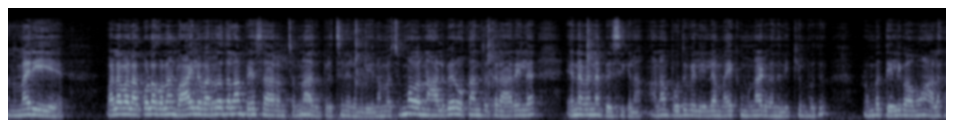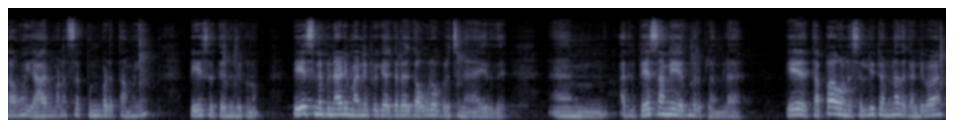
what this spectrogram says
அந்த மாதிரி வள வள கொல கொலன்னு வாயில் வர்றதெல்லாம் பேச ஆரம்பிச்சோம்னா அது பிரச்சனை இல்லை முடியும். நம்ம சும்மா ஒரு நாலு பேர் உட்காந்துருக்கிற அறையில் என்ன வேணால் பேசிக்கலாம். ஆனால் பொதுவெளியில் மைக்கு முன்னாடி வந்து நிற்கும்போது ரொம்ப தெளிவாகவும் அழகாகவும் யார் மனசை புண்படுத்தாமையும் பேச தெரிஞ்சுக்கணும். பேசின பின்னாடி மன்னிப்பு கேட்குறது கௌரவ பிரச்சனை ஆயிடுது அதுக்கு பேசாமே இருந்திருக்கலாம்ல. பே தப்பாக ஒன்று சொல்லிட்டோம்னா அது கண்டிப்பாக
